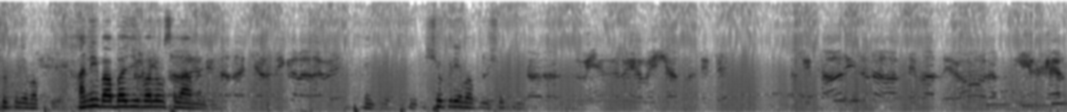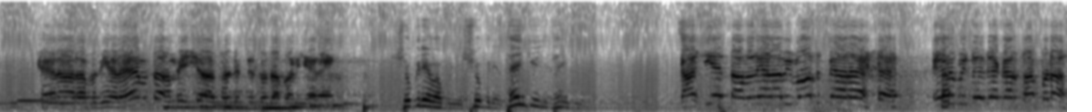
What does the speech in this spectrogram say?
ਸ਼ੁਕਰੀਆ ਬਾਪੂ ਹਨੀ ਬਾਬਾ ਜੀ ਵੱਲੋਂ ਸਲਾਮ ਹੈ ਥੈਂਕ ਯੂ ਸ਼ੁਕਰੀਆ ਬਾਪੂ ਸ਼ੁਕਰੀਆ ਰੱਬ ਦੀਆਂ ਰਹਿਮਤਾਂ ਹਮੇਸ਼ਾ ਤੁਹਾਡੇ ਤੇ ਬਣੀਆਂ ਰਹਿਣ ਸ਼ੁਕਰੀਆ ਬਾਪੂ ਜੀ ਸ਼ੁਕਰੀਆ thank you ji thank you Kashi ਇਹ ਤਬਲੇ ਵਾਲਾ ਵੀ ਬਹੁਤ ਪਿਆਰਾ ਹੈ ਇਹਨੂੰ ਵੀ ਦੇ ਦਿਆ ਕਰ ਥਾਪੜਾ।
